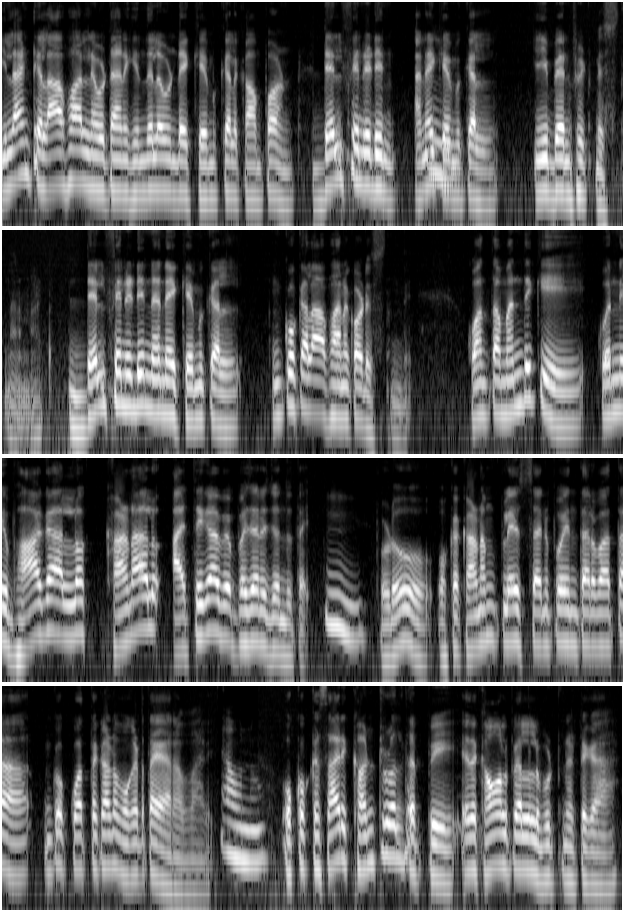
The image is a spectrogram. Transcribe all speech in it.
ఇలాంటి లాభాలను ఇవ్వడానికి ఇందులో ఉండే కెమికల్ కాంపౌండ్ డెల్ఫినిడిన్ అనే కెమికల్ ఈ బెనిఫిట్ని ఇస్తుంది అనమాట డెల్ఫినిడిన్ అనే కెమికల్ ఇంకొక లాభాన్ని కూడా ఇస్తుంది. కొంతమందికి కొన్ని భాగాల్లో కణాలు అతిగా విభజన చెందుతాయి. ఇప్పుడు ఒక కణం ప్లేస్ చనిపోయిన తర్వాత ఇంకో కొత్త కణం ఒకటి తయారవ్వాలి. అవును. ఒక్కొక్కసారి కంట్రోల్ తప్పి ఏదో కమల పిల్లలు పుట్టినట్టుగా.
